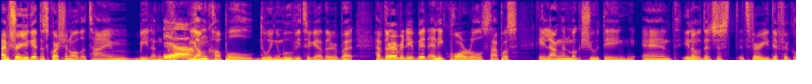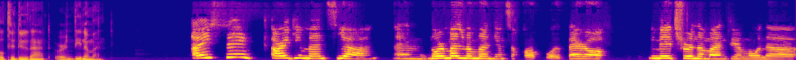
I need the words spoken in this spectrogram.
I'm sure you get this question all the time, bilang Yeah. young couple doing a movie together. But have there ever been any quarrels? Tapos kailangan mag-shooting, and you know that's just it's very difficult to do that, or hindi naman. I think arguments, yeah. And normal naman yun sa couple. Pero we made sure naman, Kuya Mo, na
